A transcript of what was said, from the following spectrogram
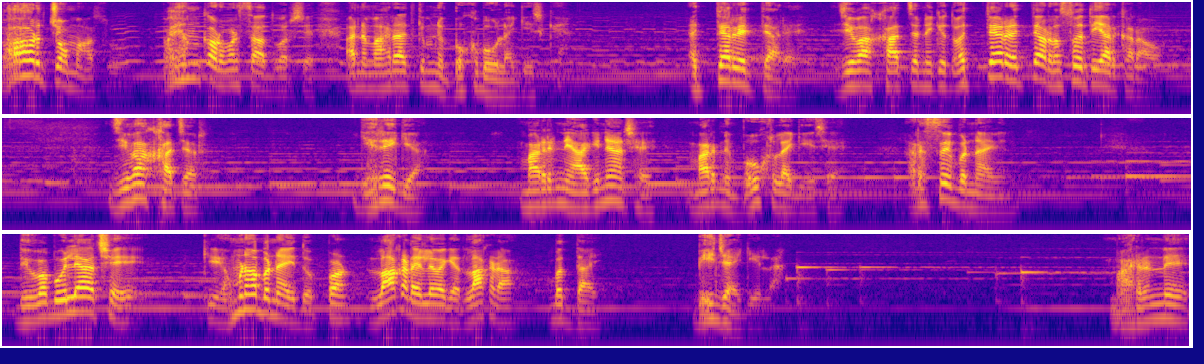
ભર ચોમાસું, ભયંકર વરસાદ વરસે. અને મહારાજ કે મને ભૂખ બહુ લાગી છે કે, અત્યારે અત્યારે જેવા ખાચર ને કીધું, અત્યારે અત્યારે રસોઈ તૈયાર કરાવો. જેવા ખાચર ઘેરે ગયા. મારીની આજ્ઞા છે, મારીને ભૂખ લાગી છે. રસોઈ બનાવીને. દેવા બોલ્યા છે કે હમણાં બનાવી દો, પણ લાકડા લેવા ગયા, લાકડા બધા ભીજાઈ ગયેલા. મારને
